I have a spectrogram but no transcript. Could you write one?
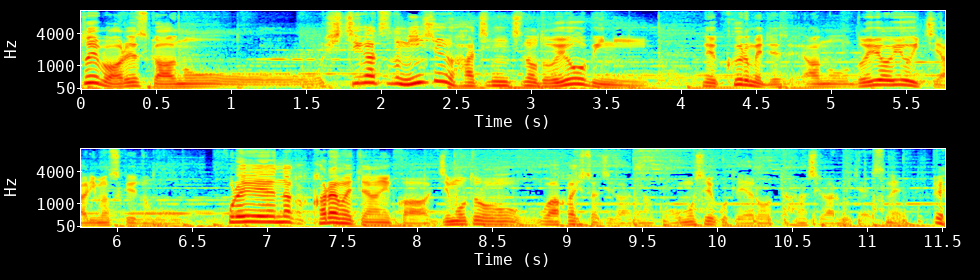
例えばあれですかあの7月の28日の土曜日に、ね、久留米であの土曜夜市ありますけれども。これなんか絡めて何か地元の若い人たちがなんか面白いことやろうって話があるみたいですね。え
